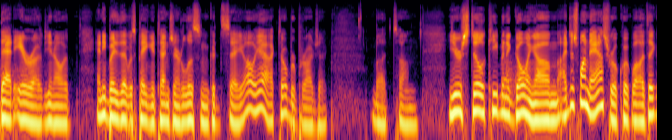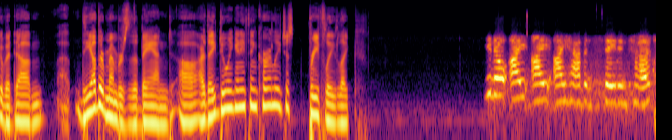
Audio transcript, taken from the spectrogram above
that era. You know, anybody that was paying attention or listening could say, "Oh yeah, October Project." But um, you're still keeping it going. Um, I just wanted to ask real quick while I think of it. Um, uh, the other members of the band uh, are they doing anything currently? Just briefly, like. You know, I I, I haven't stayed in touch,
